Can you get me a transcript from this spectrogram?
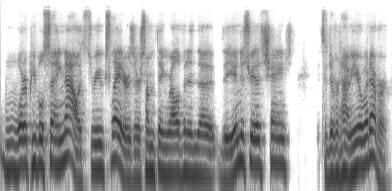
what are people saying now? It's three weeks later. Is there something relevant in the the industry that's changed? It's a different time of year, whatever.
